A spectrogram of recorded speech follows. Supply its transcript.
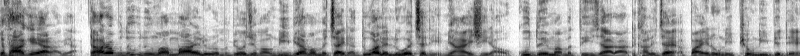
ကစားခဲ့ရတာဗျဒါကတော့ဘယ်သူဘယ်သူမှမားတယ်လို့တော့မပြောချင်ပါဘူးနီးပြမှမကြိုက်တာသူကလည်းလိုအပ်ချက်တွေအများကြီးရှိတာကိုကူးသွင်းမှမသေးကြတာတခါလေကျရင်အပိုင်လုံးတွေဖြုံးတီးပစ်တယ်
